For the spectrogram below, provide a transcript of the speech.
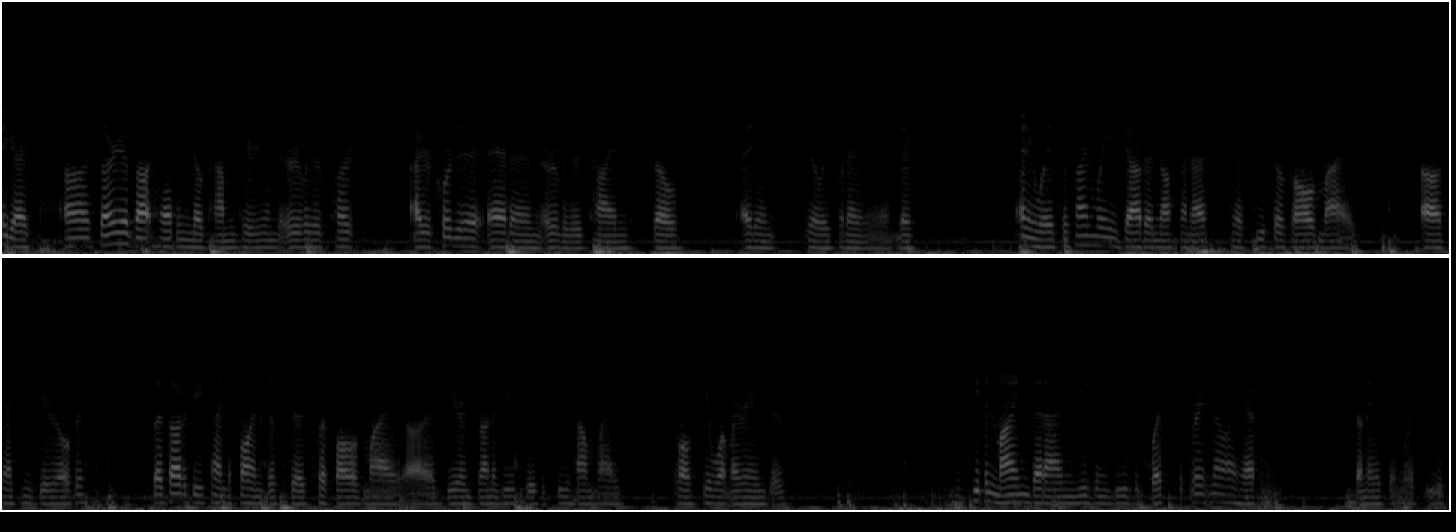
Hey guys, uh, sorry about having no commentary in the earlier part. I recorded it at an earlier time, so I didn't really put any in there. Anyways, I finally got enough NX to p-soak all of my uh, Phantom's gear over. So I thought it'd be kind of fun just to equip all of my uh, gear in front of you so you could see how my, well, see what my range is. Just keep in mind that I'm using these equips right now. I haven't done anything with these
